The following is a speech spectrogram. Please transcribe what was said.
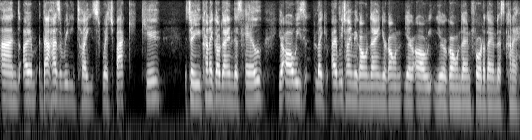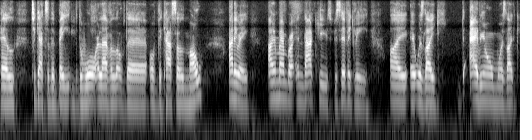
and I that has a really tight switchback queue. So you kind of go down this hill. You're always like every time you're going down, you're going you're all you're going down further down this kind of hill to get to the bait the water level of the of the castle Mo. Anyway, I remember in that queue specifically, I it was like everyone was like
